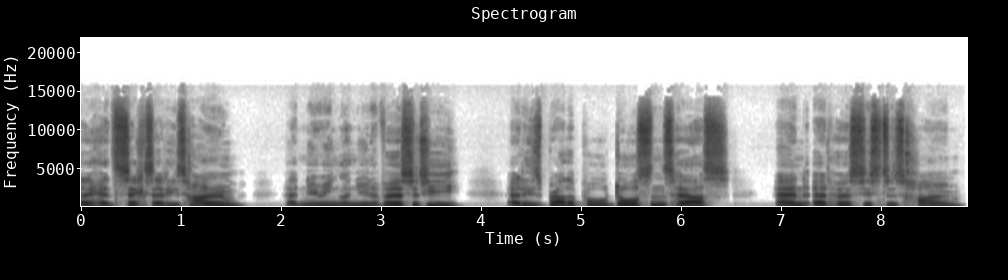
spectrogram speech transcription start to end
They had sex at his home, at New England University, at his brother Paul Dawson's house, and at her sister's home.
